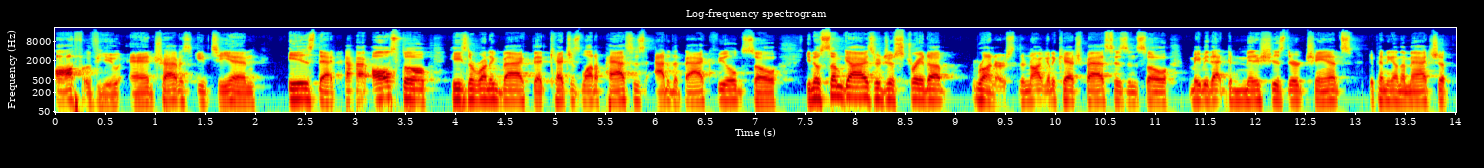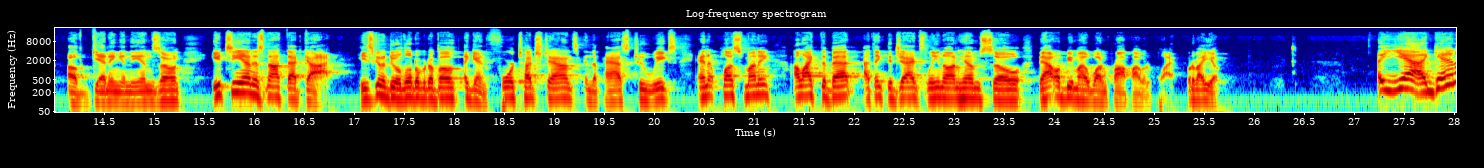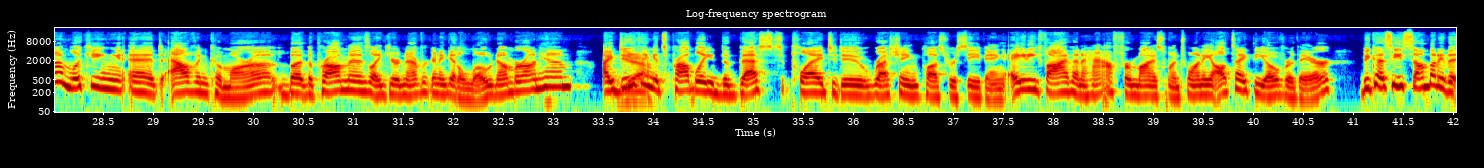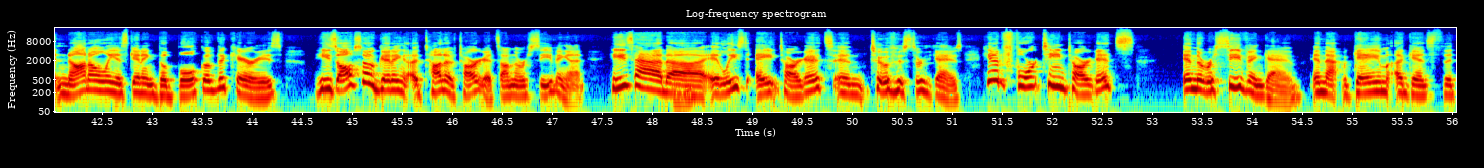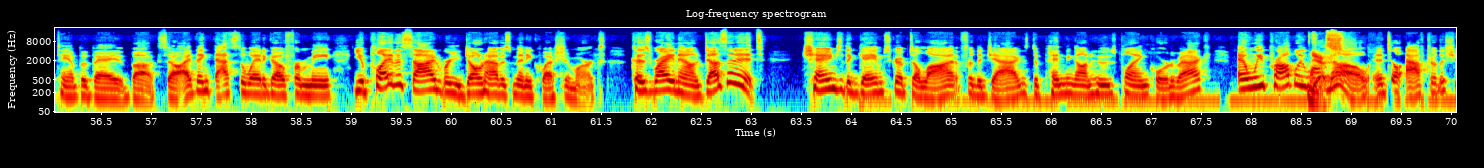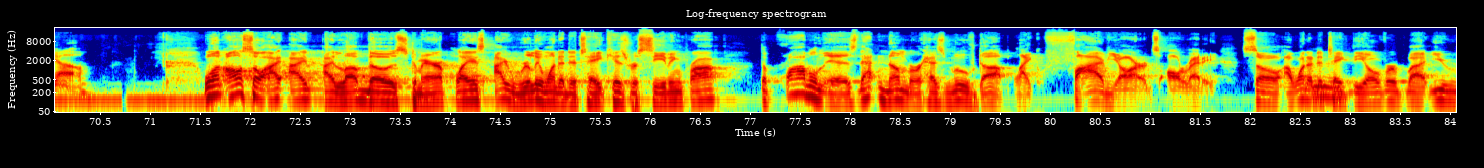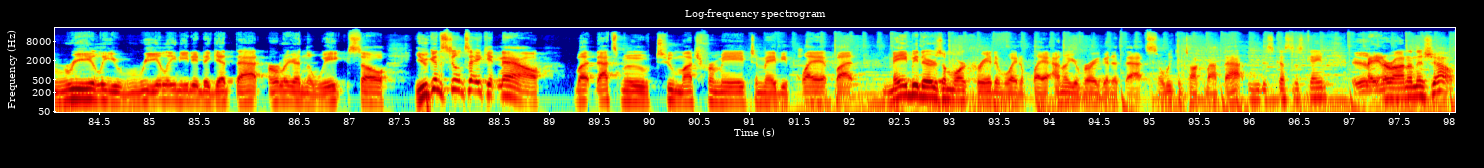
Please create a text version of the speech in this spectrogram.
off of you. And Travis Etienne is that guy. Also, he's a running back that catches a lot of passes out of the backfield. So, you know, some guys are just straight up runners. They're not going to catch passes. And so maybe that diminishes their chance, depending on the matchup, of getting in the end zone. Etienne is not that guy. He's going to do a little bit of both. Again, four touchdowns in the past two weeks and at plus money. I like the bet. I think the Jags lean on him. So that would be my one prop I would play. What about you? Uh, yeah, again, I'm looking at Alvin Kamara, but the problem is like you're never going to get a low number on him. I do yeah. think it's probably the best play to do rushing plus receiving. 85 and a half for minus 120. I'll take the over there because he's somebody that not only is getting the bulk of the carries, he's also getting a ton of targets on the receiving end. He's had mm-hmm. uh, at least eight targets in two of his three games. He had 14 targets in the receiving game in that game against the Tampa Bay Bucs. So I think that's the way to go for me. You play the side where you don't have as many question marks because right now, doesn't it – change the game script a lot for the Jags depending on who's playing quarterback. And we probably won't yes. know until after the show. Well, and also I, I I love those Kamara plays. I really wanted to take his receiving prop. The problem is that number has moved up like five yards already. So I wanted mm-hmm. to take the over, but you really, really needed to get that earlier in the week. So you can still take it now but that's moved too much for me to maybe play it. But maybe there's a more creative way to play it. I know you're very good at that. So we can talk about that when we discuss this game later on in the show.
